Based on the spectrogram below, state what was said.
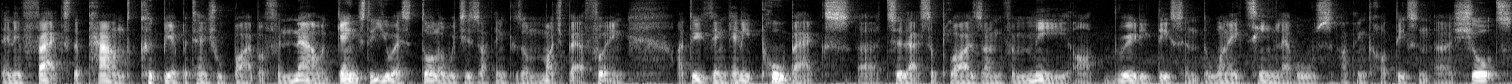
then in fact the pound could be a potential buy. But for now, against the US dollar, which is I think is on much better footing. I do think any pullbacks uh, to that supply zone for me are really decent. The 118 levels I think are decent uh, shorts.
